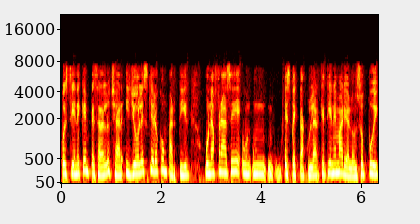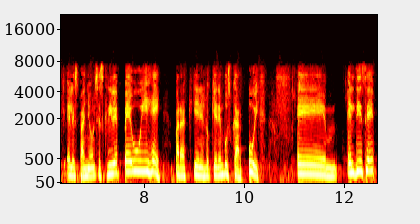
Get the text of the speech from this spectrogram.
pues tiene que empezar a luchar. Y yo les quiero compartir una frase un, espectacular que tiene Mario Alonso Puig, el español, se escribe P-U-I-G, para quienes lo quieren buscar, Puig. Eh, él dice,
